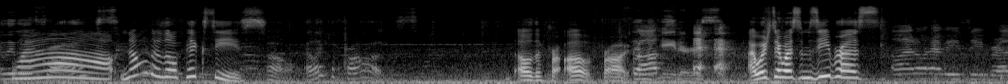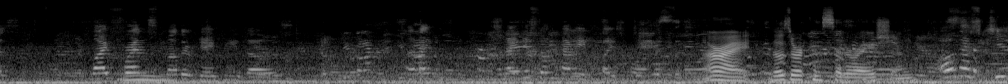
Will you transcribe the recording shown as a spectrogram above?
Are they Wow. little frogs? No, they're little pixies. Oh, I like the frogs. Oh, the fro- oh frog. Frogs? I wish there was some zebras. Oh, I don't have any zebras. My friend's Hmm. mother gave me those. And I, and I just don't have any place for them. All right, those are a consideration. Oh, that's cute.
